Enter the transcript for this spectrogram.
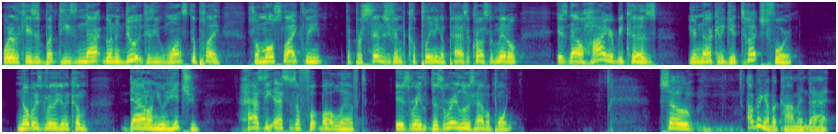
whatever the case is, but he's not going to do it because he wants to play. So most likely, the percentage of him completing a pass across the middle is now higher because you're not going to get touched for it. Nobody's really going to come down on you and hit you. Has the essence of football left? Is Ray does Ray Lewis have a point? So I'll bring up a comment that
